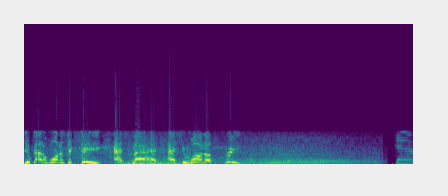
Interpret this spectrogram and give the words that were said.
you got to want to succeed as bad as you want to breathe. Darren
